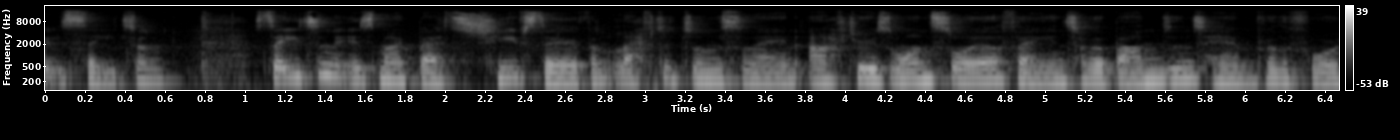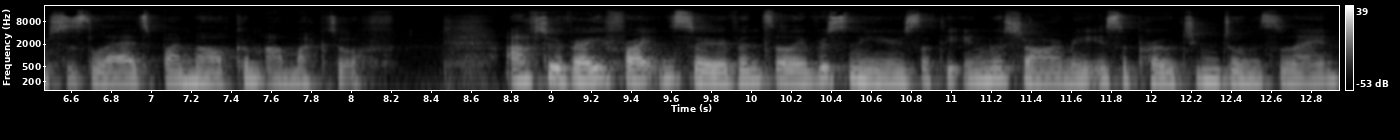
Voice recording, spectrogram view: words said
About Seyton. Seyton is Macbeth's chief servant left at Dunsinane after his once loyal thanes have abandoned him for the forces led by Malcolm and Macduff. After a very frightened servant delivers news that the English army is approaching Dunsinane,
